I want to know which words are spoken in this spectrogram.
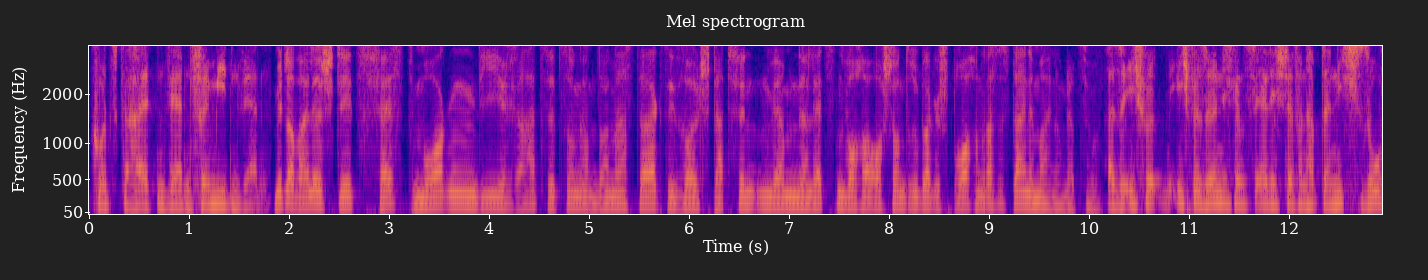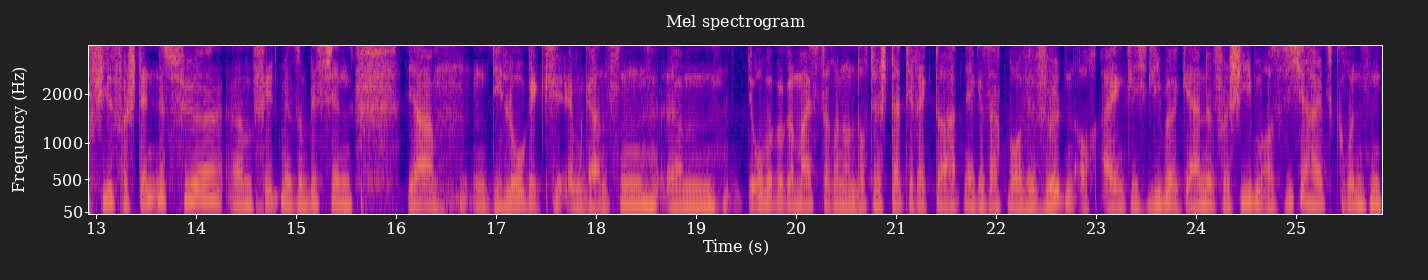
kurz gehalten werden, vermieden werden. Mittlerweile steht fest, morgen die Ratssitzung am Donnerstag. Sie soll stattfinden. Wir haben in der letzten Woche auch schon drüber gesprochen. Was ist deine Meinung dazu? Also ich, ich persönlich, ganz ehrlich, Stefan, und habe da nicht so viel Verständnis für. Ähm, fehlt mir so ein bisschen ja die Logik im Ganzen. Ähm, die Oberbürgermeisterin und auch der Stadtdirektor hatten ja gesagt, boah, wir würden auch eigentlich lieber gerne verschieben aus Sicherheitsgründen.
